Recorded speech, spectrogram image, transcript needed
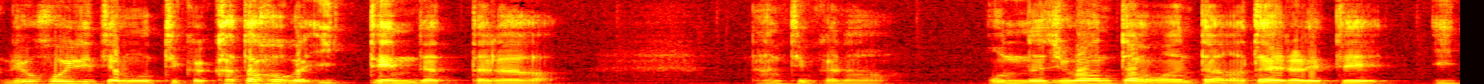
両方入れてもっていうか片方が1点だったらなんていうかな同じワンターンワンターン与えられて1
